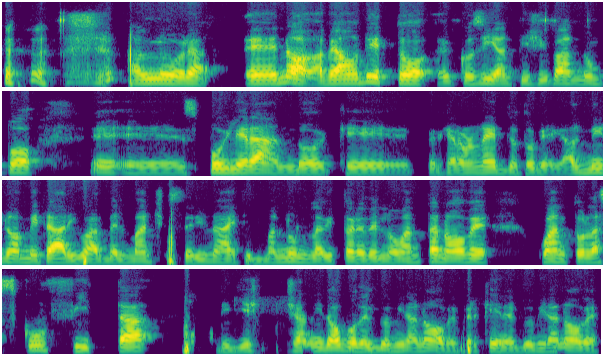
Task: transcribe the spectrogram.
allora, eh, no, abbiamo detto eh, così, anticipando un po', eh, eh, spoilerando, che, perché era un aneddoto che almeno a metà riguarda il Manchester United, ma non la vittoria del 99, quanto la sconfitta di dieci anni dopo del 2009, perché nel 2009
